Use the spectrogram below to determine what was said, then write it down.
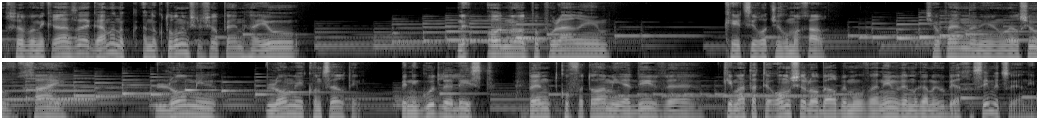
עכשיו במקרה הזה גם הנוקטורנים של שופן היו מאוד מאוד פופולריים כיצירות שהוא מכר. שופן, אני אומר שוב, חי לא, מ, לא מקונצרטים, בניגוד לליסט, בין תקופתו המיידי וכמעט התאום שלו בהרבה מובנים, והם גם היו ביחסים מצוינים.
